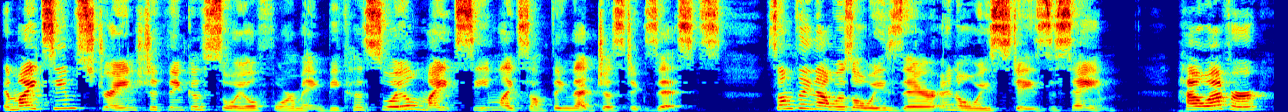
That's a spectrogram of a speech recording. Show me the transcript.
It might seem strange to think of soil forming because soil might seem like something that just exists, something that was always there and always stays the same. However,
